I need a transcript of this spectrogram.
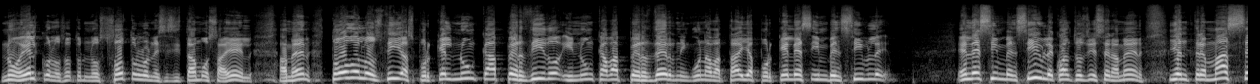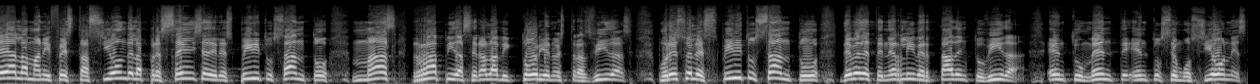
No Él con nosotros, nosotros lo necesitamos a Él. Amén. Todos los días porque Él nunca ha perdido y nunca va a perder ninguna batalla porque Él es invencible. Él es invencible, ¿cuántos dicen amén? Y entre más sea la manifestación de la presencia del Espíritu Santo, más rápida será la victoria en nuestras vidas. Por eso el Espíritu Santo debe de tener libertad en tu vida, en tu mente, en tus emociones,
